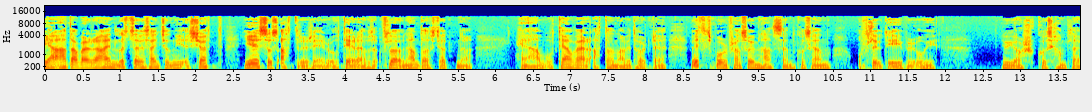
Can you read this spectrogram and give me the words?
Ja, det var en lyst til vi kjøtt. Jesus atrer her, og til er fløven han tar kjøttene her, og til var at han har vi hørt vittesporen fra Søymen Hansen, hvordan han opplevde iver i New York, hvordan han ble,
